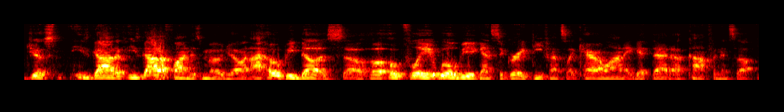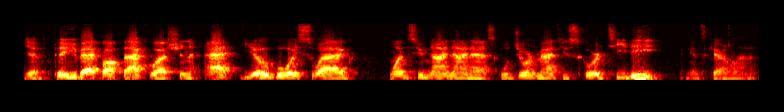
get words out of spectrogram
just he's got to he's got to find his mojo, and I hope he does. So hopefully it will be against a great defense like Carolina, get that uh, confidence up. Yeah, to piggyback off that question, at Yo Boy Swag one two nine nine asks, will Jordan Matthews score a TD against Carolina?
